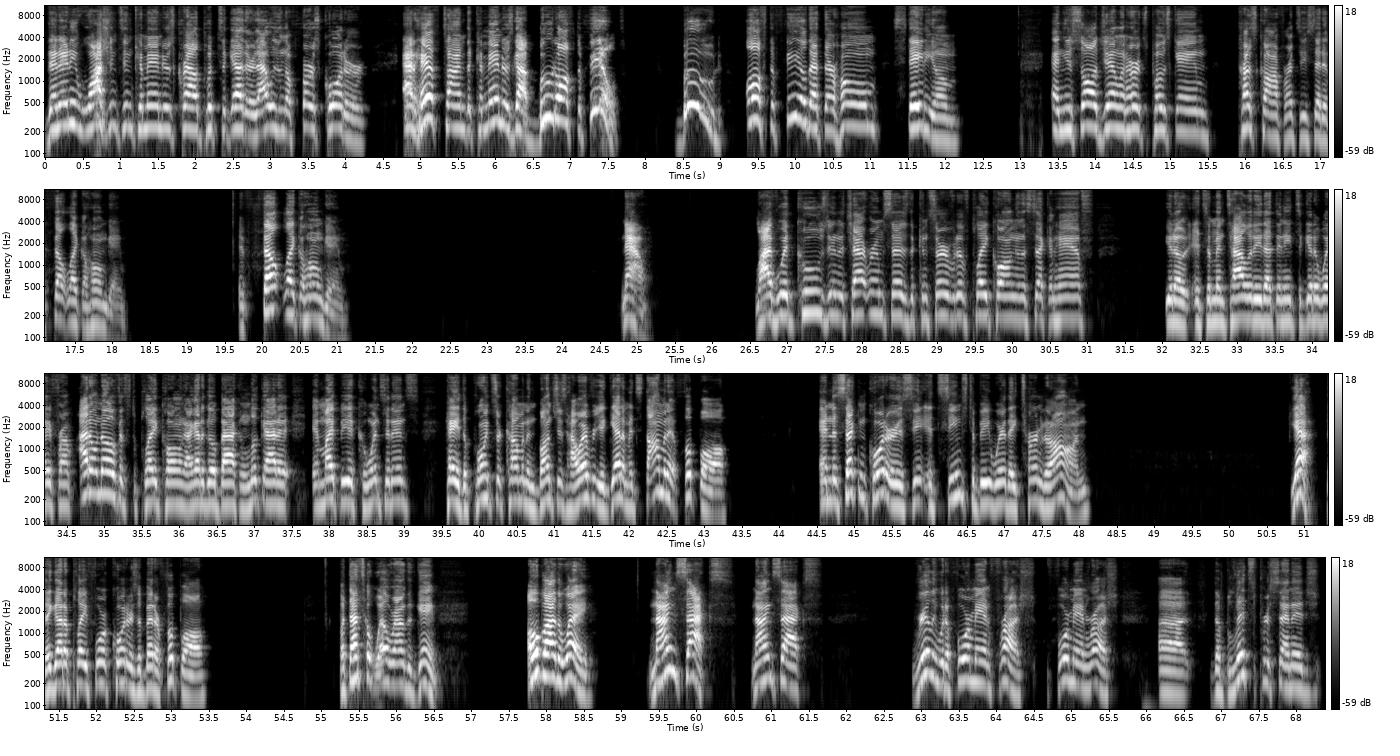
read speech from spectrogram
than any Washington Commanders crowd put together. That was in the first quarter. At halftime, the Commanders got booed off the field, booed off the field at their home stadium. And you saw Jalen Hurts post game press conference. He said it felt like a home game. It felt like a home game. Now, Live with Coos in the chat room says the conservative play calling in the second half. You know, it's a mentality that they need to get away from. I don't know if it's the play calling. I got to go back and look at it. It might be a coincidence. Hey, the points are coming in bunches. However, you get them, it's dominant football. And the second quarter is it seems to be where they turn it on yeah, they got to play four quarters of better football, but that's a well rounded game. Oh, by the way, nine sacks, nine sacks, really with a four man rush, four man rush. Uh, the blitz percentage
